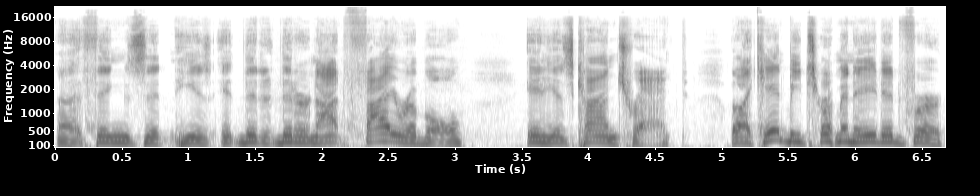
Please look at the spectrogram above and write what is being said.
uh, things that he is that, that are not fireable in his contract. Well, I can't be terminated for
